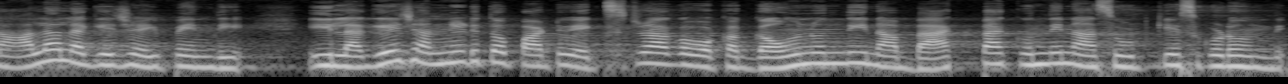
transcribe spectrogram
చాలా లగేజ్ అయిపోయింది. ఈ లగేజ్ అన్నిటితో పాటు ఎక్స్ట్రాగా ఒక గౌన్ ఉంది నా బ్యాక్ ప్యాక్ ఉంది నా సూట్ కేసు కూడా ఉంది.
